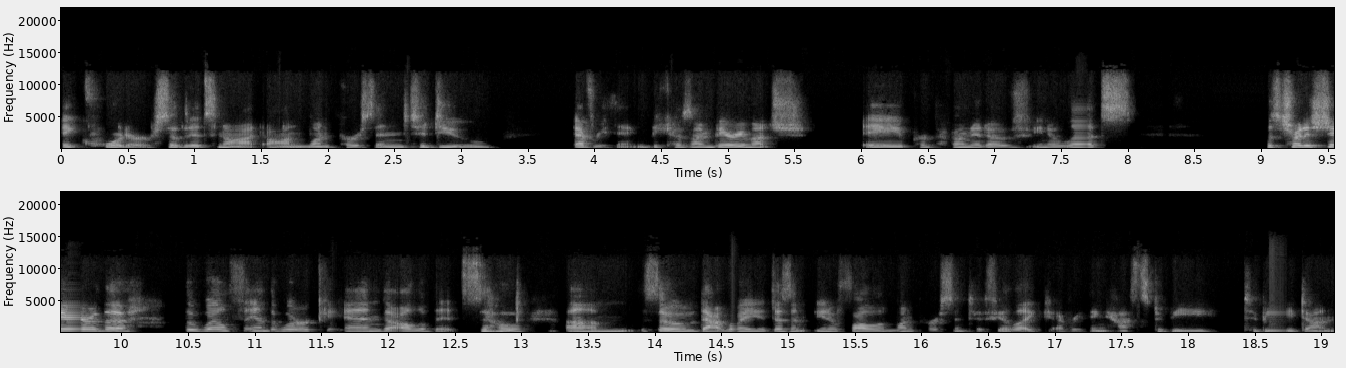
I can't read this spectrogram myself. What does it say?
a quarter so that it's not on one person to do everything because i'm very much a proponent of you know let's let's try to share the the wealth and the work and all of it so um so that way it doesn't you know fall on one person to feel like everything has to be to be done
